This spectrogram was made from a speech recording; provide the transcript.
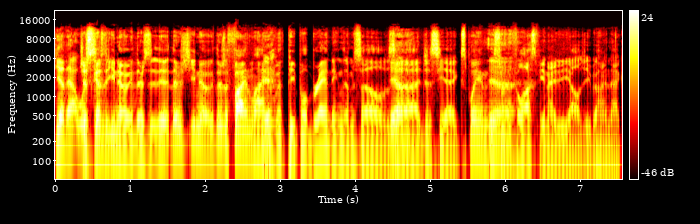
Yeah, that was Just because you know, there's there's you know, there's a fine line Yeah. with people branding themselves. Yeah. Uh, just yeah, explain the sort of philosophy and ideology behind that.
